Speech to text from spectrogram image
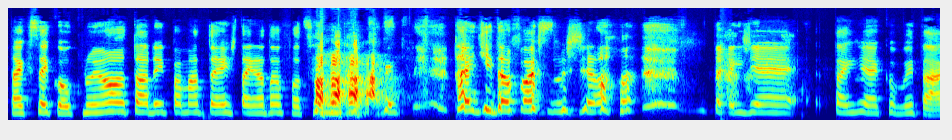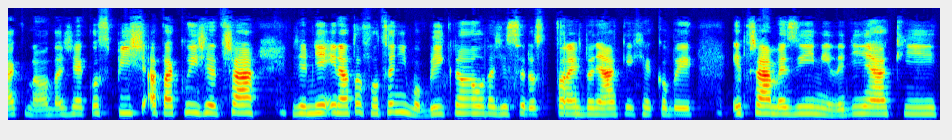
tak se kouknu, jo, tady pamatuješ, tady na tom focení, tady ti to fakt slušelo. takže, takže jako by tak, no, takže jako spíš a takový, že třeba, že mě i na to focení oblíknou, takže se dostaneš do nějakých, jakoby, i třeba mezi jiný lidi nějaký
